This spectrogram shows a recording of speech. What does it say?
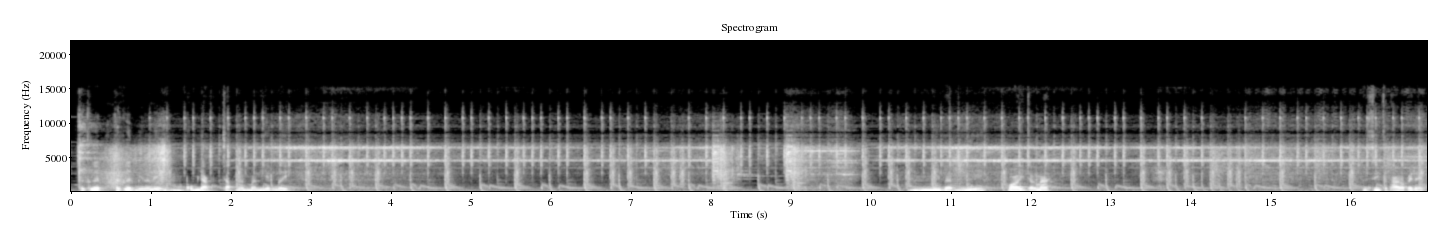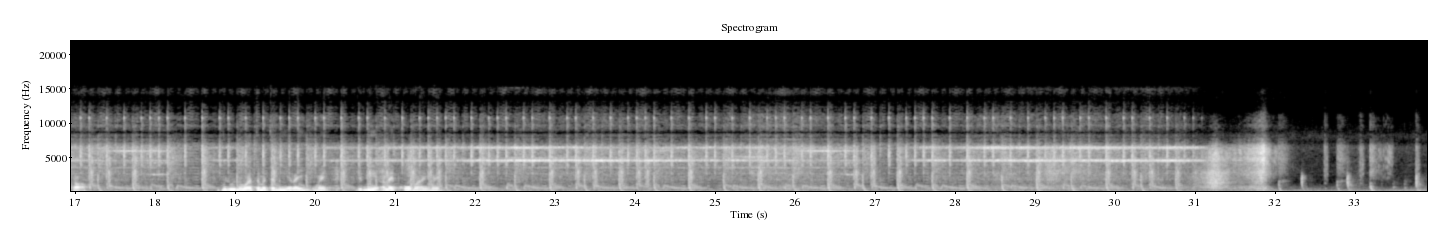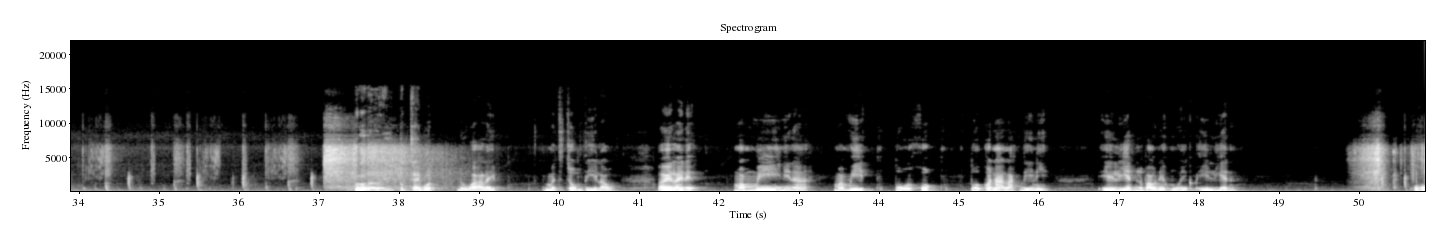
ถ้าเกิดถ้าเกิดมีแล้วเนี่ยผมอยากจับมันมาเลี้ยงเลย มีแบบนี้บ่อยจังนะดูซิจะพาเราไปไหนต่อ ไม่รู้นะว่าจะมันจะมีอะไรอีกไหม จะมีอะไรโผล่มาอีกไหมเฮ้ยตกใจหมดนึกว่าอะไร มันจะโจมตีเรา เอ้ยอะไรเนี่ยมัมมี่นี่นะมัมมี่ตัวโคกตัวก็น่ารักดีนี่ เอเลี่ยนหรือเปล่าในยหัวอย่างกับเอเลี่ยน โอ้โห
